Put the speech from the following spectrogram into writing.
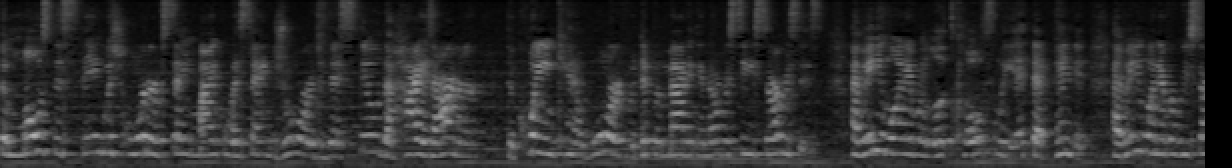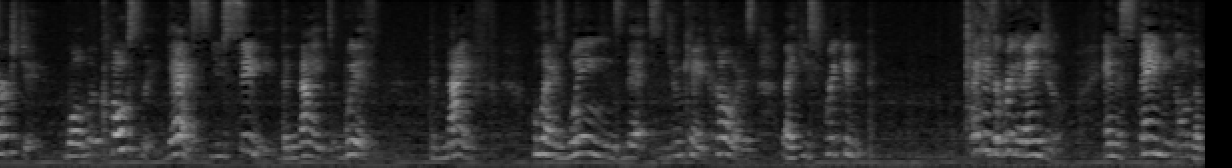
the most distinguished order of St. Michael and St. George that's still the highest honor the Queen can award for diplomatic and overseas services. Have anyone ever looked closely at that pendant? Have anyone ever researched it? Well, look closely. Yes, you see the knight with the knife who has wings that's UK colors, like he's freaking, like he's a freaking angel, and is standing on the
